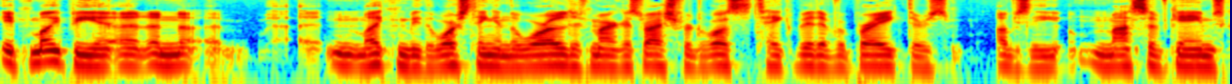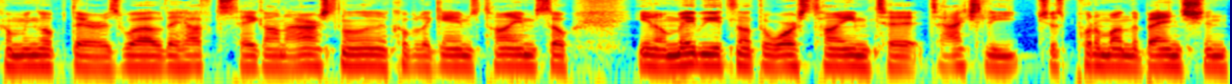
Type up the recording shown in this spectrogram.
it might be an, an, it mightn't be the worst thing in the world if Marcus Rashford was to take a bit of a break. There's obviously massive games coming up there as well. They have to take on Arsenal in a couple of games' time, so you know maybe it's not the worst time to, to actually just put him on the bench. And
